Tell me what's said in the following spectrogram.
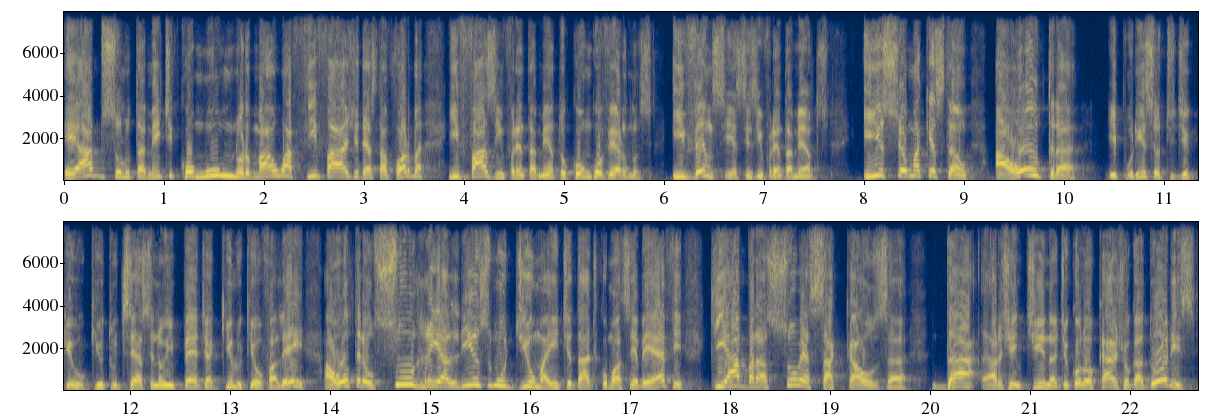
é absolutamente comum, normal, a FIFA age desta forma e faz enfrentamento com governos e vence esses enfrentamentos. Isso é uma questão. A outra e por isso eu te digo que o que tu disseste não impede aquilo que eu falei. A outra é o surrealismo de uma entidade como a CBF, que abraçou essa causa da Argentina de colocar jogadores.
